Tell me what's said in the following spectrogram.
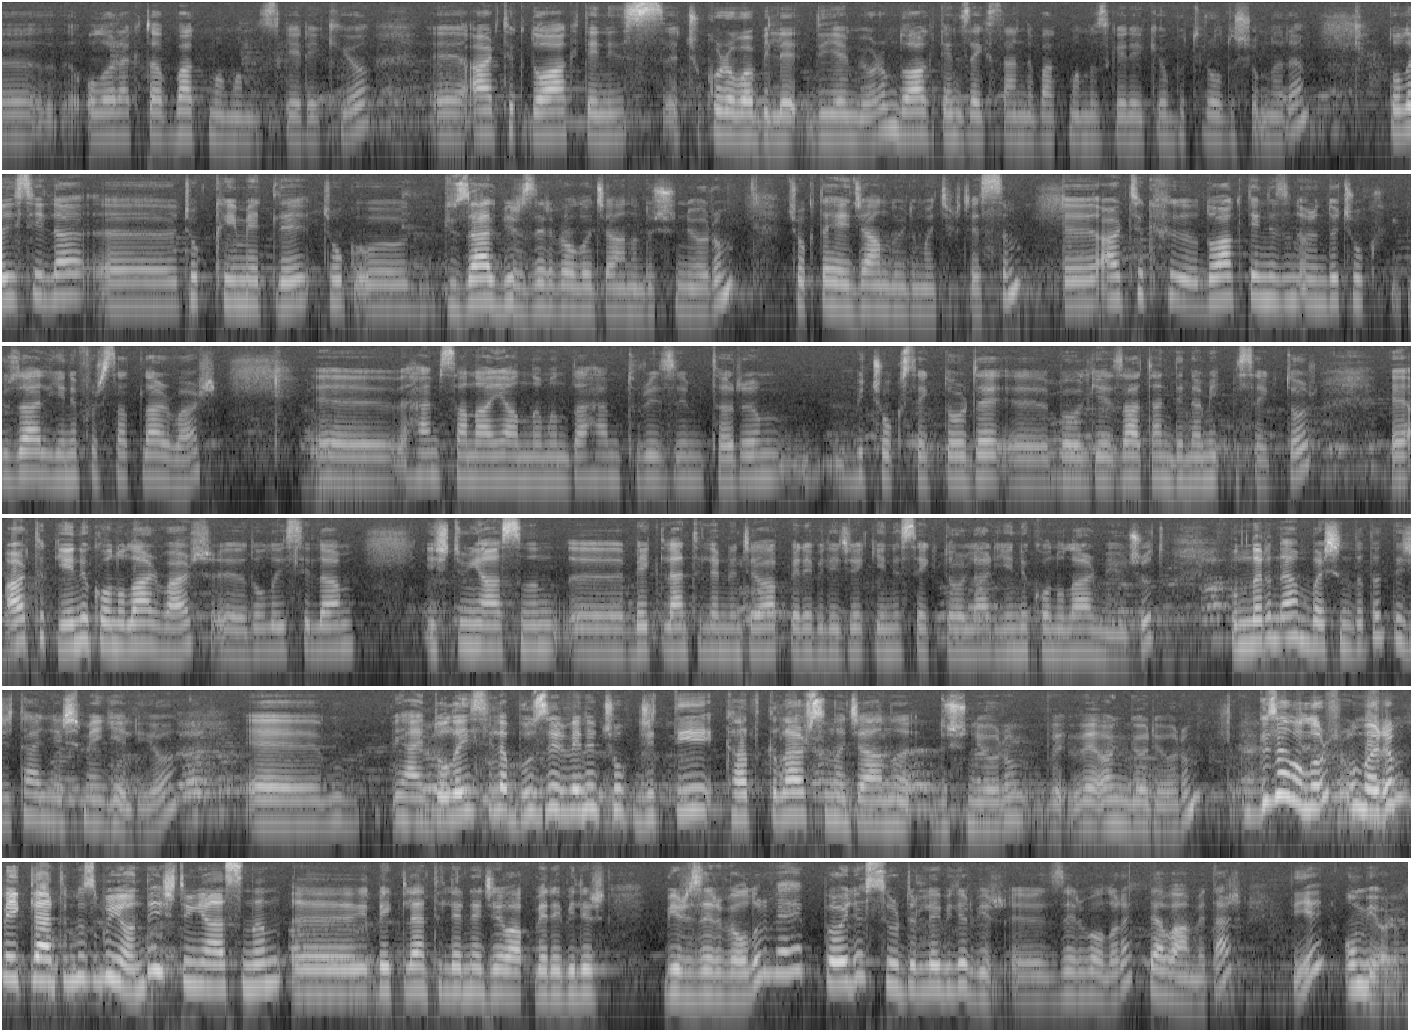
olarak da bakmamamız gerekiyor. E, artık Doğu Akdeniz, Çukurova bile diyemiyorum. Doğu Akdeniz eksenli bakmamız gerekiyor bu tür oluşumlara. Dolayısıyla e, çok kıymetli, çok e, güzel bir zirve olacağını düşünüyorum. Çok da heyecan duydum açıkçası. E, artık Doğu Akdeniz'in önünde çok güzel yeni fırsatlar var. Ee, hem sanayi anlamında hem turizm, tarım birçok sektörde e, bölge zaten dinamik bir sektör. E, Artık yeni konular var. E, Dolayısıyla iş dünyasının e, beklentilerine cevap verebilecek yeni sektörler, yeni konular mevcut. Bunların en başında da dijitalleşme geliyor. E, Yani dolayısıyla bu zirvenin çok ciddi katkılar sunacağını düşünüyorum ve, ve öngörüyorum. Güzel olur umarım. Beklentimiz bu yönde. İş dünyasının e, beklentilerine cevap verebilir bir zirve olur ve hep böyle sürdürülebilir bir e, zirve olarak devam eder diye umuyorum.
